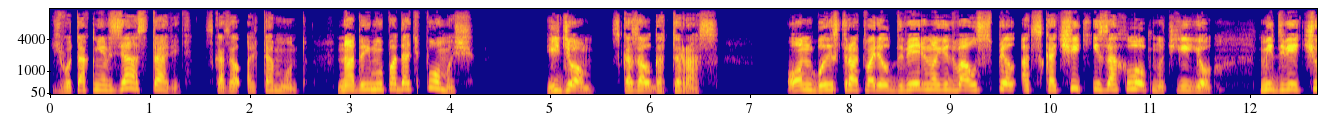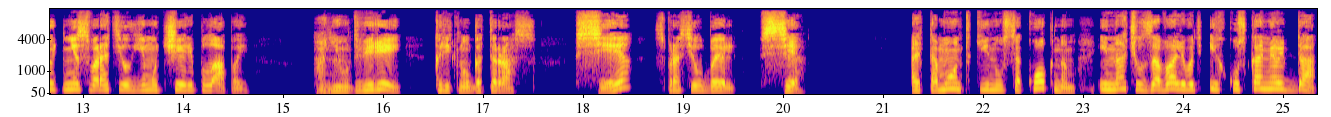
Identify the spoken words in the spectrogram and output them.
«Его так нельзя оставить», — сказал Альтамонт. «Надо ему подать помощь». «Идем», — сказал Гатерас. Он быстро отворил дверь, но едва успел отскочить и захлопнуть ее. Медведь чуть не своротил ему череп лапой. «Они у дверей!» Крикнул Гатерас. «Все?» — спросил Бель. «Все». Альтамонт кинулся к окнам и начал заваливать их кусками льда,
